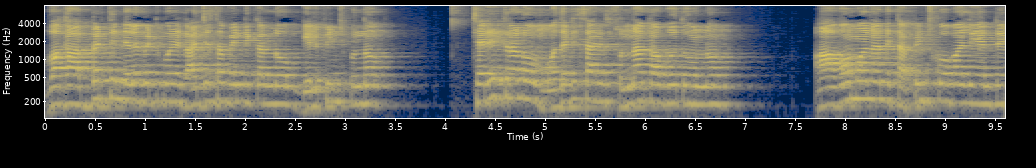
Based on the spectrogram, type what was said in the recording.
ఒక అభ్యర్థిని నిలబెట్టుకొని రాజ్యసభ ఎన్నికల్లో గెలిపించుకుందాం. చరిత్రలో మొదటిసారి సున్నా కాబోతూ ఉన్నాం. ఆ అవమానాన్ని తప్పించుకోవాలి అంటే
